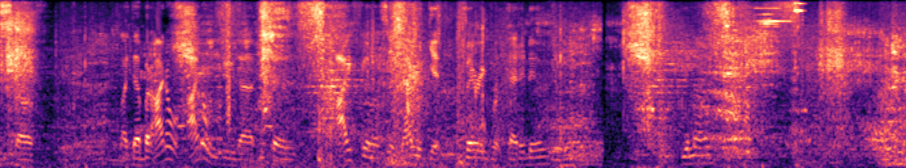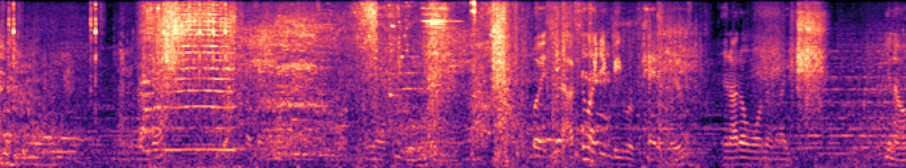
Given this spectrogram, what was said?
stuff like that. But I don't I don't do that because I feel as if that would get very repetitive. You know? But yeah, I feel like it'd be repetitive, and I don't want to like, you know,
